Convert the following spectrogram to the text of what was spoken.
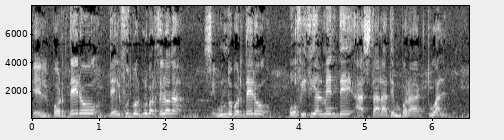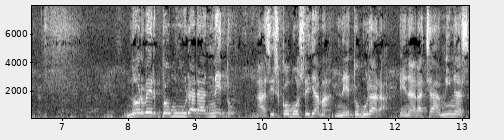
el portero del Fútbol Club Barcelona, segundo portero oficialmente hasta la temporada actual. Norberto Murara Neto, así es como se llama, Neto Murara, en Arachá, Minas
